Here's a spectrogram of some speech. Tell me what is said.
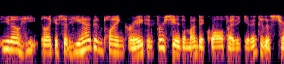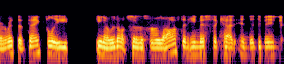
You know, he like I said, he had been playing great, and first he had to Monday qualify to get into this tournament, and thankfully, you know, we don't say this very often. He missed the cut in the Dominican,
